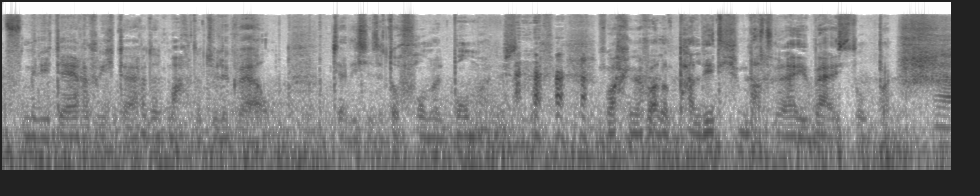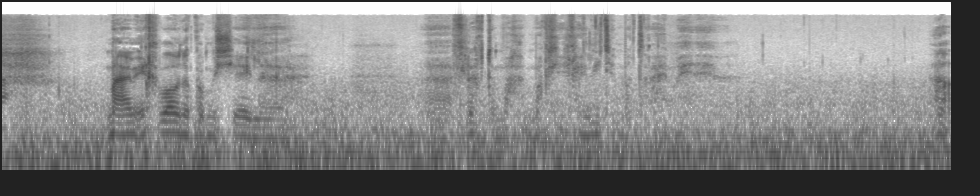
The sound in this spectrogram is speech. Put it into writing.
of militaire vliegtuigen, dat mag natuurlijk wel. Ja, die zitten toch vol met bommen. Dus mag je nog wel een paar lithiumbatterijen bijstoppen. Ja. Maar in gewone commerciële uh, vluchten mag, mag je geen lithiumbatterij meenemen. Ja.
